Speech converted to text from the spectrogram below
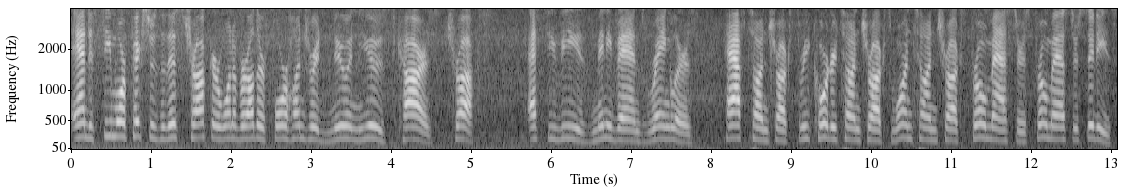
And to see more pictures of this truck or one of our other 400 new and used cars, trucks, SUVs, minivans, Wranglers, half ton trucks, three quarter ton trucks, one ton trucks, ProMasters, ProMaster Cities,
